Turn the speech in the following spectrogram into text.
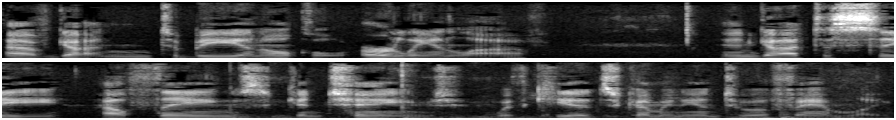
I've gotten to be an uncle early in life and got to see how things can change with kids coming into a family.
